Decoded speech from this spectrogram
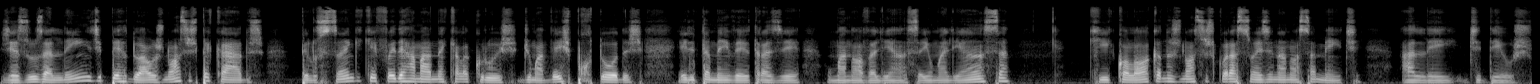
Jesus, além de perdoar os nossos pecados, pelo sangue que foi derramado naquela cruz, de uma vez por todas, ele também veio trazer uma nova aliança e uma aliança que coloca nos nossos corações e na nossa mente a lei de Deus.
